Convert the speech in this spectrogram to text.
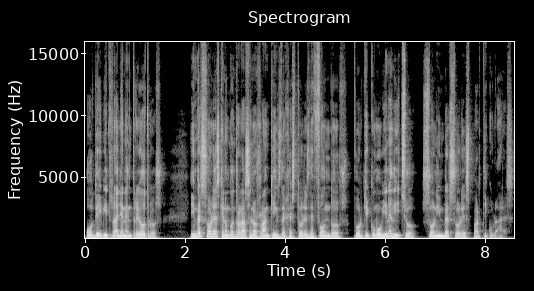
o David Ryan entre otros. Inversores que no encontrarás en los rankings de gestores de fondos, porque como bien he dicho, son inversores particulares.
